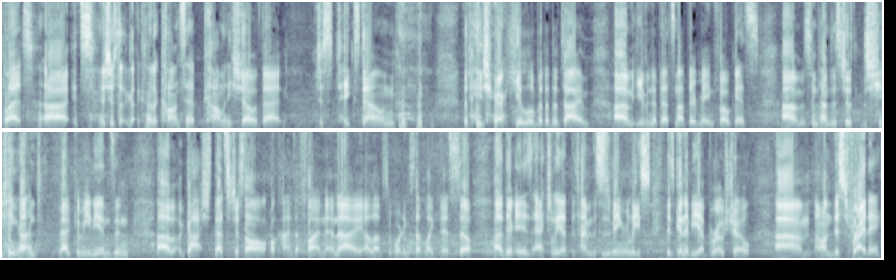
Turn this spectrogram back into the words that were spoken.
But uh, it's it's just a, kind of a concept comedy show that just takes down the patriarchy a little bit at a time, um, even if that's not their main focus. Um, sometimes it's just shitting on bad comedians, and uh, gosh, that's just all, all kinds of fun. And I, I love supporting stuff like this. So uh, there is actually, at the time this is being released, there's going to be a bro show um, on this Friday.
